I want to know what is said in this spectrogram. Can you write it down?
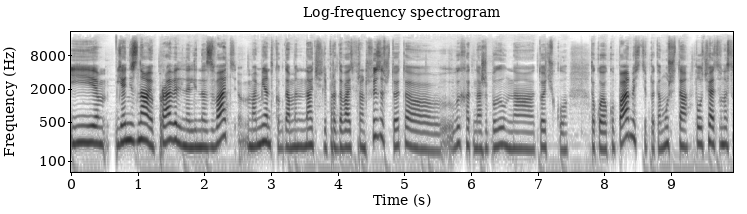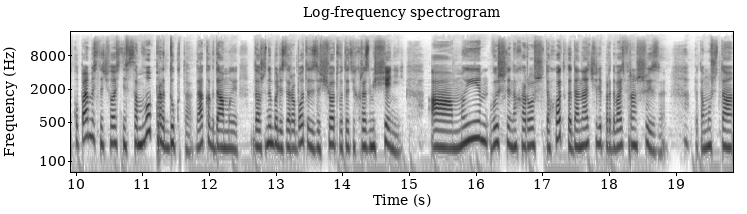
и я не знаю, правильно ли назвать момент, когда мы начали продавать франшизы, что это выход наш был на точку такой окупаемости, потому что, получается, у нас окупаемость началась не с самого продукта, да, когда мы должны были заработать за счет вот этих размещений, а мы вышли на хороший доход, когда начали продавать франшизы, потому что...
